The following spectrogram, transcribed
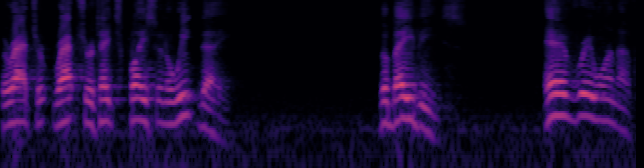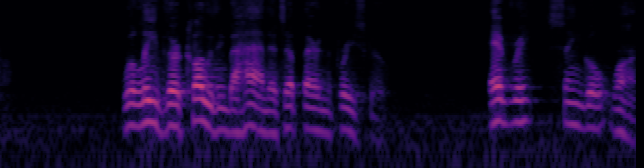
The rapture, rapture takes place in a weekday. The babies, every one of them, will leave their clothing behind that's up there in the preschool. Every single one.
